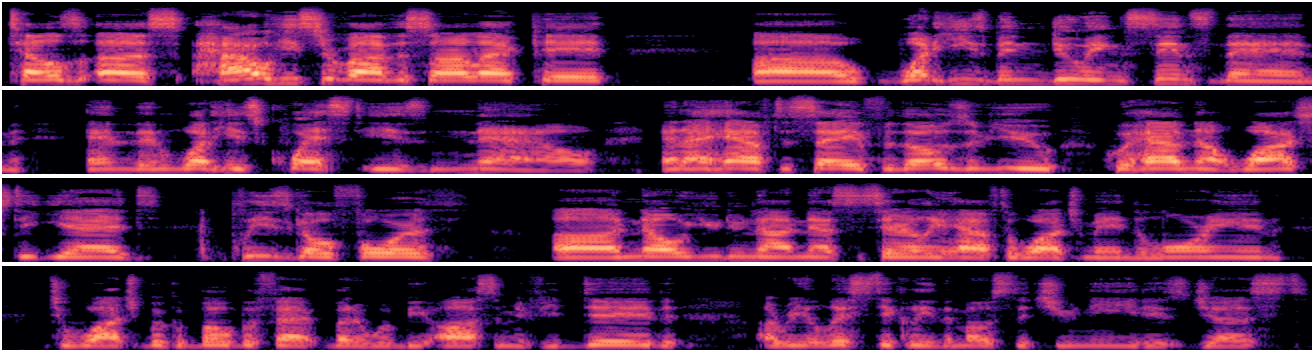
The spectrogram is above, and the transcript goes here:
tells us how he survived the Sarlacc pit, uh, what he's been doing since then, and then what his quest is now. And I have to say, for those of you who have not watched it yet, please go forth. Uh, no, you do not necessarily have to watch Mandalorian to watch Book of Boba Fett, but it would be awesome if you did. Uh, realistically, the most that you need is just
